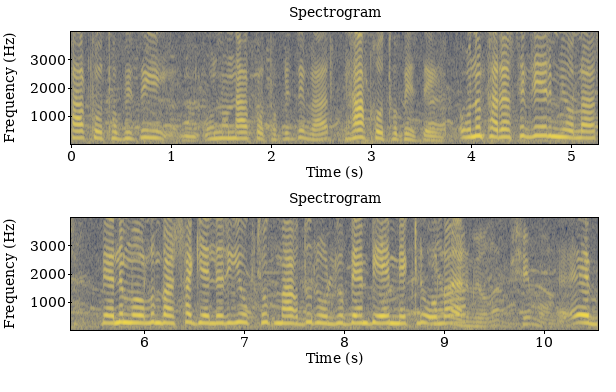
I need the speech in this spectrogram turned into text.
Halk otopezi onun halk otopezi var. Halk otopezi. Onun parası vermiyorlar. Benim oğlum başka geliri yok. Çok mağdur oluyor. Ben bir emekli olarak vermiyorlar? Bir şey mi oldu?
